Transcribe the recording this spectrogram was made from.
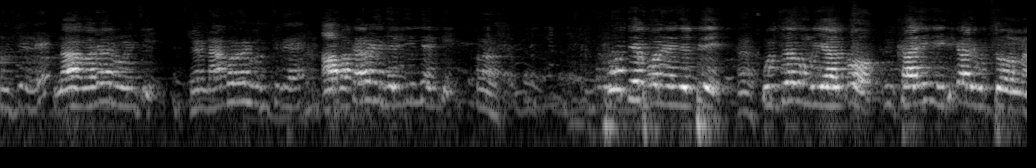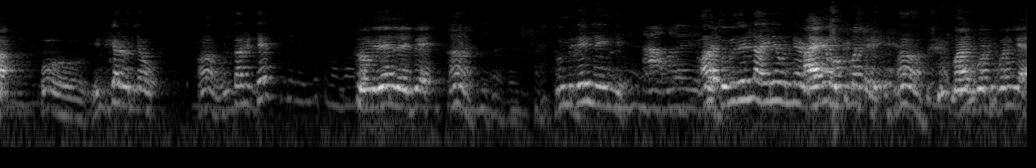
వచ్చేది నా నుంచి. నేను నా ఆ ప్రకారం జరిగింది అంటే పోతే పోనీ అని చెప్పి ఉద్యోగం ఇయ్యాలకో ఖాళీగా ఇంటికాడ కూర్చో ఉన్నా. ఓ ఇంటికాడ ఆ, ఉంటానంటే తొమ్మిదేళ్ళు అయిపోయాయి. తొమ్మిదేళ్ళు అయింది. తొమ్మిదేళ్ళు ఆయనే ఉన్నాడు. ఆయన ముఖ్యమంత్రి ఆ, మనకు కొట్టి పనిలే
